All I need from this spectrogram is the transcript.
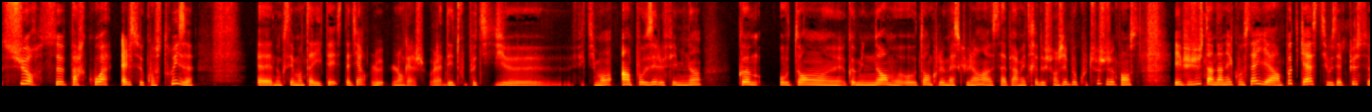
sur ce par quoi elles se construisent, euh, donc ces mentalités, c'est-à-dire le langage. Voilà, des tout petits, euh, effectivement, imposer le féminin comme autant, euh, comme une norme autant que le masculin, euh, ça permettrait de changer beaucoup de choses, je pense. Et puis juste un dernier conseil, il y a un podcast, si vous êtes plus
